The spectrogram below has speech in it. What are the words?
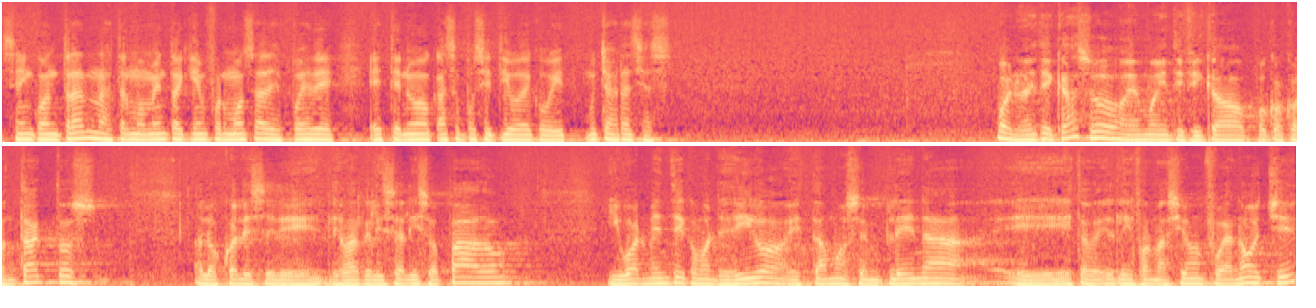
se encontraron hasta el momento aquí en Formosa después de este nuevo caso positivo de COVID. Muchas gracias. Bueno, en este caso hemos identificado pocos contactos a los cuales se le, va a realizar el hisopado Igualmente, como les digo, estamos en plena, eh, la información fue anoche,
